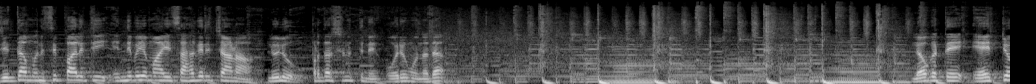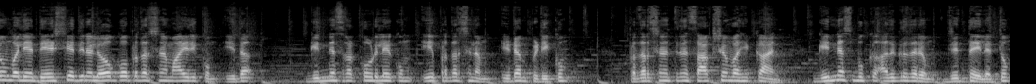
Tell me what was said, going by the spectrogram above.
ജിദ്ദ മുനിസിപ്പാലിറ്റി എന്നിവയുമായി സഹകരിച്ചാണ് ലുലു പ്രദർശനത്തിന് ഒരുങ്ങുന്നത്. ലോകത്തെ ഏറ്റവും വലിയ ദേശീയ ദിന ലോഗോ പ്രദർശനമായിരിക്കും ഇത്. ഗിന്നസ് റെക്കോർഡിലേക്കും ഈ പ്രദർശനം ഇടം പിടിക്കും. പ്രദർശനത്തിന് സാക്ഷ്യം വഹിക്കാൻ ഗിന്നസ് ബുക്ക് അധികൃതരും ജിദ്ദയിലെത്തും.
